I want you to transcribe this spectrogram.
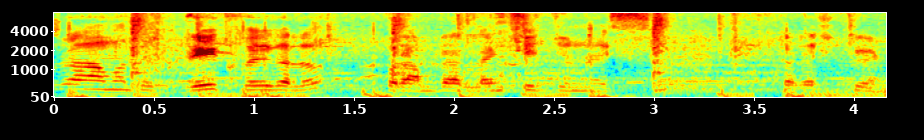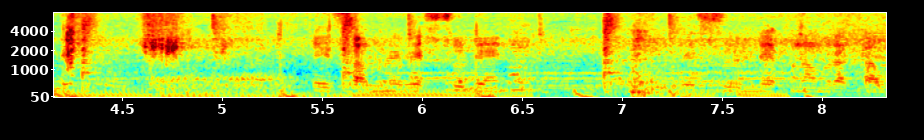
পুরো আমাদের ব্রেক হয়ে গেল। পর আমরা লাঞ্চের জন্য এসেছি একটা রেস্টুরেন্টে এই সামনে রেস্টুরেন্ট রেস্টুরেন্টে এখন আমরা খাব।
